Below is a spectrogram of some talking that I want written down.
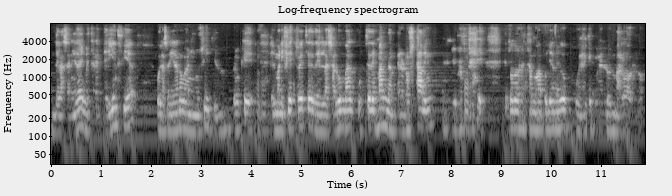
de la sanidad y nuestra experiencia, pues la sanidad no va a ningún sitio. ¿no? Creo que el manifiesto este de la salud ustedes mandan pero no saben, ¿eh? yo creo que, que, todos estamos apoyando, pues hay que ponerlo en valor. ¿no?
